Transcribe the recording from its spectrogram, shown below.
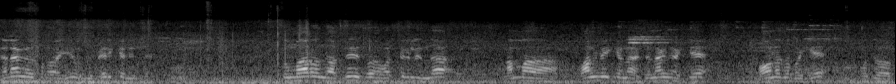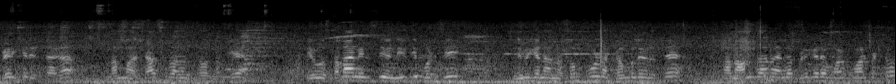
ಜನಾಂಗದ ಪರವಾಗಿ ಒಂದು ಬೇಡಿಕೆ ನಿಂತೆ ಸುಮಾರು ಒಂದು ಹದಿನೈದು ವರ್ಷಗಳಿಂದ ನಮ್ಮ ವಾಲ್ಮೀಕಿನ ಜನಾಂಗಕ್ಕೆ ಭವನದ ಬಗ್ಗೆ ಒಂದು ಬೇಡಿಕೆ ಇಟ್ಟಾಗ ನಮ್ಮ ಶಾಸಕರಾದಂಥವ್ರು ನಮಗೆ, ನೀವು ಸ್ಥಳ ನಿಲ್ಲಿಸಿ ನೀತಿಪಡಿಸಿ ನಿಮಗೆ ನನ್ನ ಸಂಪೂರ್ಣ ಬೆಂಬಲ ಇರುತ್ತೆ. ನಾನು ಅನುದಾನ ಎಲ್ಲ ಬಿಡುಗಡೆ ಮಾಡಿ, ಮಾಡಿಬಿಟ್ಟು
